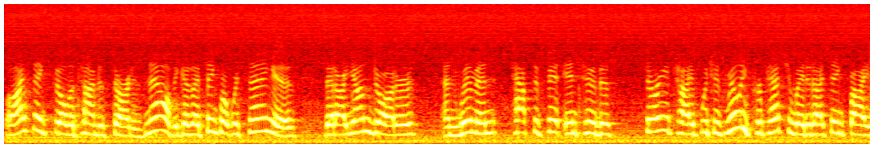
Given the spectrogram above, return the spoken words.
Well, I think, Phil, the time to start is now because I think what we're saying is that our young daughters and women have to fit into this stereotype, which is really perpetuated, I think, by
